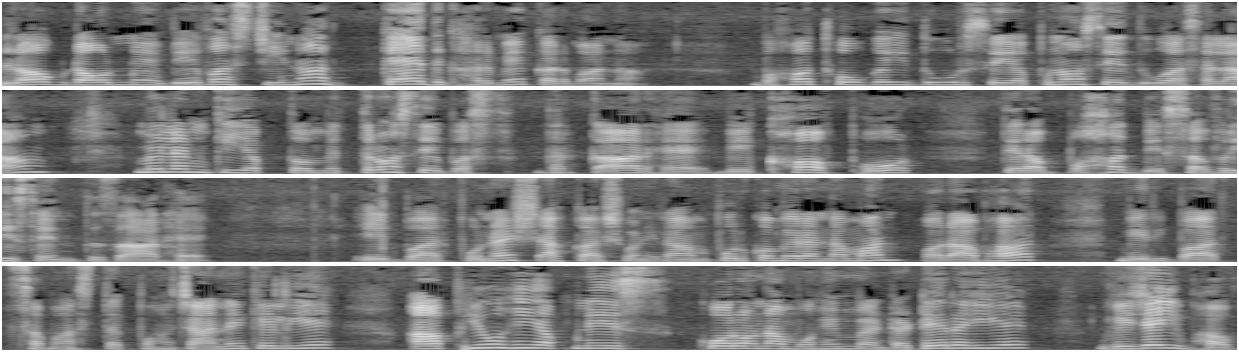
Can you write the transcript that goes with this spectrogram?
लॉकडाउन में बेबस जीना, कैद घर में करवाना। बहुत हो गई दूर से अपनों से दुआ सलाम। मिलन की अब तो मित्रों से बस दरकार है, बेखौफ भोर, तेरा बहुत बेसब्री से इंतज़ार है। एक बार पुनः आकाशवाणी रामपुर को मेरा नमन और आभार। मेरी बात समाज तक पहुँचाने के लिए आप यूँ ही अपने इस कोरोना मुहिम में डटे रहिए। विजयी भव।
